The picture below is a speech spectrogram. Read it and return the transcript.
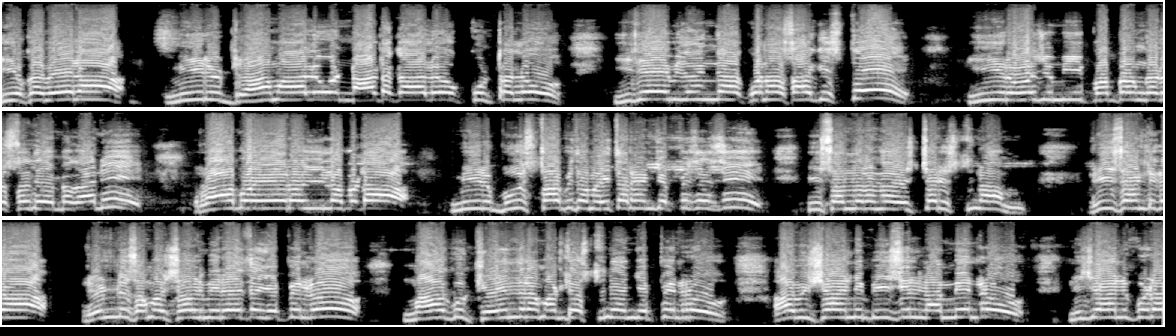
ఈ ఒకవేళ మీరు డ్రామాలు నాటకాలు కుట్రలు ఇదే విధంగా కొనసాగిస్తే ఈ రోజు మీ పబ్బం గడుస్తుందేమో కానీ రాబోయే రోజుల పట మీరు భూస్థాపితం అవుతారని చెప్పేసి ఈ సందర్భంగా హెచ్చరిస్తున్నాం. రీసెంట్గా రెండు సంవత్సరాలు మీరైతే చెప్పినరు మాకు కేంద్రం అడ్డొస్తుంది అని చెప్పిండ్రు ఆ విషయాన్ని బీసీలు నమ్మిండ్రు నిజాన్ని కూడా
